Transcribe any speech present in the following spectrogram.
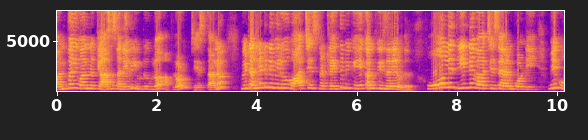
వన్ బై వన్ క్లాసెస్ అనేవి యూట్యూబ్లో అప్లోడ్ చేస్తాను. వీటన్నిటిని మీరు వాచ్ చేసినట్లయితే మీకు ఏ కన్ఫ్యూజనే ఉండదు. ఓన్లీ దీన్నే వాచ్ చేశారనుకోండి మీకు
